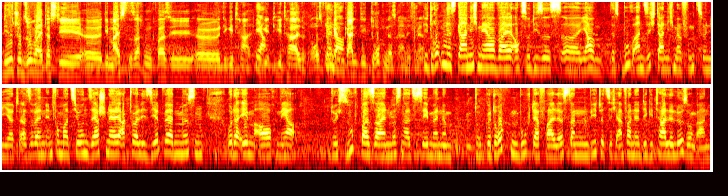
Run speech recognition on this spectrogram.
die sind schon so weit, dass die, äh, die meisten Sachen quasi äh, digital, digital rausbringen. Genau. Gar, die drucken das gar nicht mehr. Die drucken das gar nicht mehr, weil auch so dieses, äh, ja, das Buch an sich da nicht mehr funktioniert. Also wenn Informationen sehr schnell aktualisiert werden müssen oder eben auch mehr durchsuchbar sein müssen, als es eben in einem gedruckten Buch der Fall ist, dann bietet sich einfach eine digitale Lösung an.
